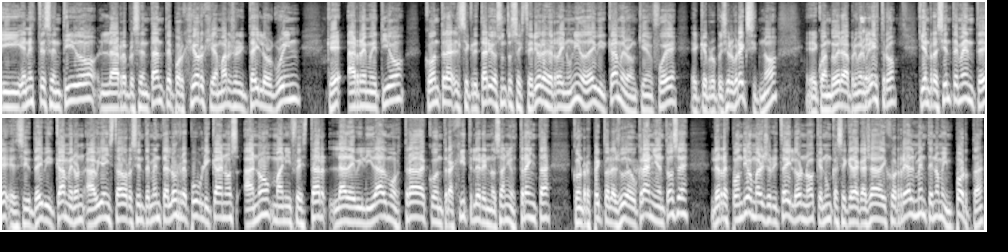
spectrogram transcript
y en este sentido, la representante por Georgia, Marjorie Taylor Greene, que arremetió contra el secretario de Asuntos Exteriores del Reino Unido, David Cameron, quien fue el que propició el Brexit, ¿no? Eh, cuando era primer ministro, quien recientemente, es decir, David Cameron, había instado recientemente a los republicanos a no manifestar la debilidad mostrada contra Hitler en los años 30 con respecto a la ayuda de Ucrania. Entonces, Le respondió Marjorie Taylor, ¿no? que nunca se queda callada, dijo, realmente no me importa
